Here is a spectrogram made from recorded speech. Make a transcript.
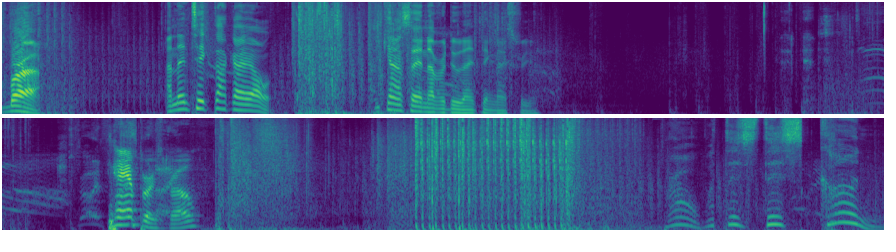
Bruh. And then take that guy out. You can't say I never do anything nice for you. Throwing flash Campers, bro. Bro, what is this gun?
